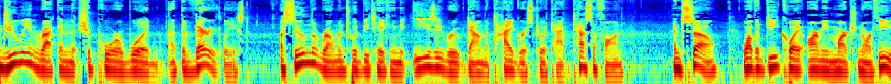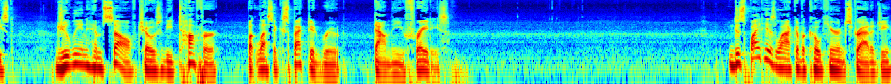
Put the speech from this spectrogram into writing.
Julian reckoned that Shapur would, at the very least, assume the Romans would be taking the easy route down the Tigris to attack Ctesiphon, and so, while the decoy army marched northeast, Julian himself chose the tougher, but less expected route down the Euphrates. Despite his lack of a coherent strategy,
